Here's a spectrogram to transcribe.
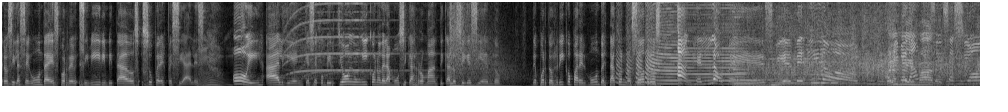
y la segunda es por recibir invitados súper especiales. Hoy alguien que se convirtió en un ícono de la música romántica, lo sigue siendo. De Puerto Rico para el mundo está con nosotros Ángel López. Bienvenido. Y me da una sensación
